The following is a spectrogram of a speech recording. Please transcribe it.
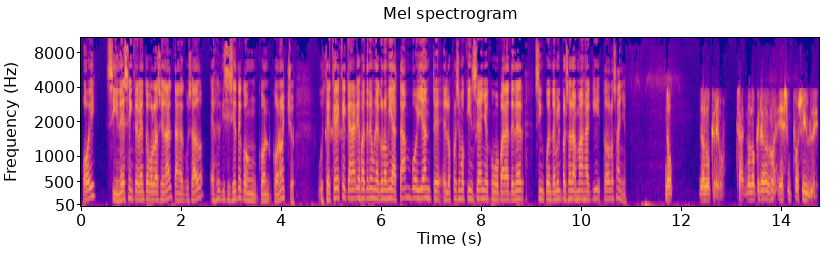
Hoy, sin ese incremento poblacional tan acusado, es el 17,8. Con, con, con ¿Usted cree que Canarias va a tener una economía tan bollante en los próximos 15 años como para tener 50.000 personas más aquí todos los años? No, no lo creo. O sea, no lo creo, es imposible.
